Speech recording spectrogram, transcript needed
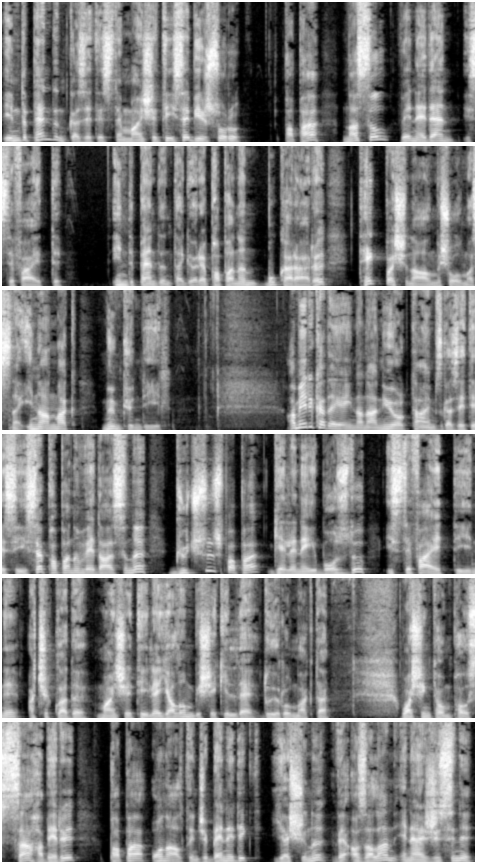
Independent gazetesinin manşeti ise bir soru. Papa nasıl ve neden istifa etti? Independent'a göre Papa'nın bu kararı tek başına almış olmasına inanmak mümkün değil. Amerika'da yayınlanan New York Times gazetesi ise Papa'nın vedasını güçsüz Papa geleneği bozdu, istifa ettiğini açıkladı manşetiyle yalın bir şekilde duyurulmakta. Washington Post ise haberi Papa 16. Benedikt yaşını ve azalan enerjisini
